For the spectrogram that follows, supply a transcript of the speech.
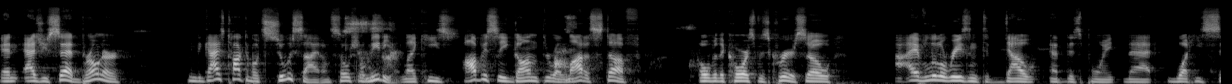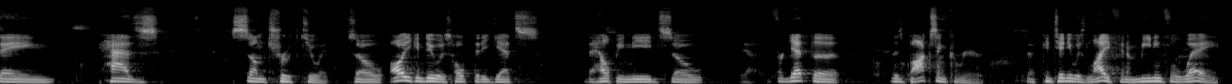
and as you said, Broner, I mean, the guy's talked about suicide on social media. Like he's obviously gone through a lot of stuff over the course of his career. So I have little reason to doubt at this point that what he's saying has some truth to it. So all you can do is hope that he gets the help he needs. So yeah, forget the this boxing career to continue his life in a meaningful way.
